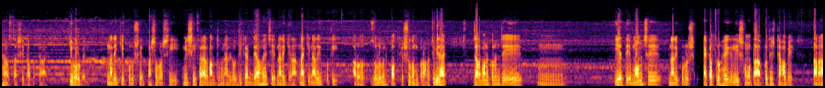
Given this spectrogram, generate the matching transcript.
হেনস্থার শিকার হতে হয়। কি বলবেন? নারীকে পুরুষের পাশাপাশি মিশিয়ে ফেলার মাধ্যমে নারীর অধিকার দেওয়া হয়েছে, নারীকে না, নাকি নারীর প্রতি আরও জুলুমের পথকে সুগম করা হয়েছে? বিধায় যারা মনে করেন যে ইয়েতে মঞ্চে নারী পুরুষ একাত্র হয়ে গেলেই সমতা প্রতিষ্ঠা হবে তারা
